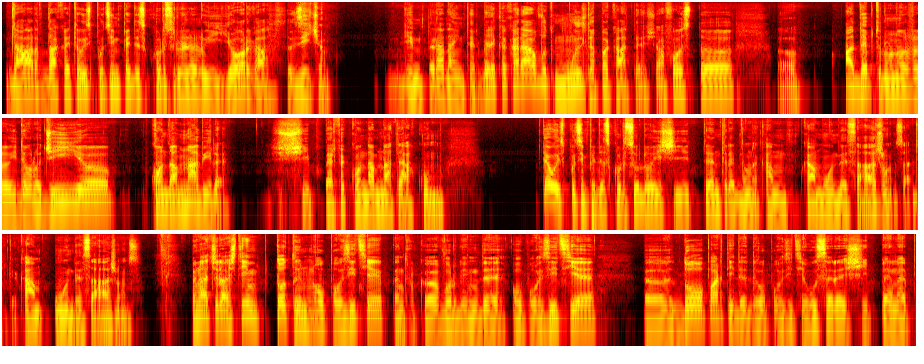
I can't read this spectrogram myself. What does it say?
dar dacă te uiți puțin pe discursurile lui Iorga, să zicem, din perioada interbelică, care a avut multe păcate și a fost uh, uh, adeptul unor ideologii uh, condamnabile și perfect condamnate acum. Te uiți puțin pe discursul lui și te întrebi, domnule, cam, cam unde s-a ajuns, adică cam unde s-a ajuns. În același timp, tot în opoziție, pentru că vorbim de opoziție, uh, două partide de opoziție, USR și PMP,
